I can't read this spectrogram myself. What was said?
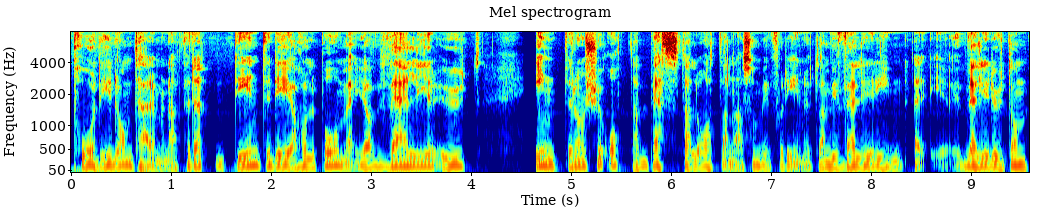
på det i de termerna, för att det är inte det jag håller på med. Jag väljer ut inte de 28 bästa låtarna som vi får in, utan vi väljer, in, äh, väljer ut de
